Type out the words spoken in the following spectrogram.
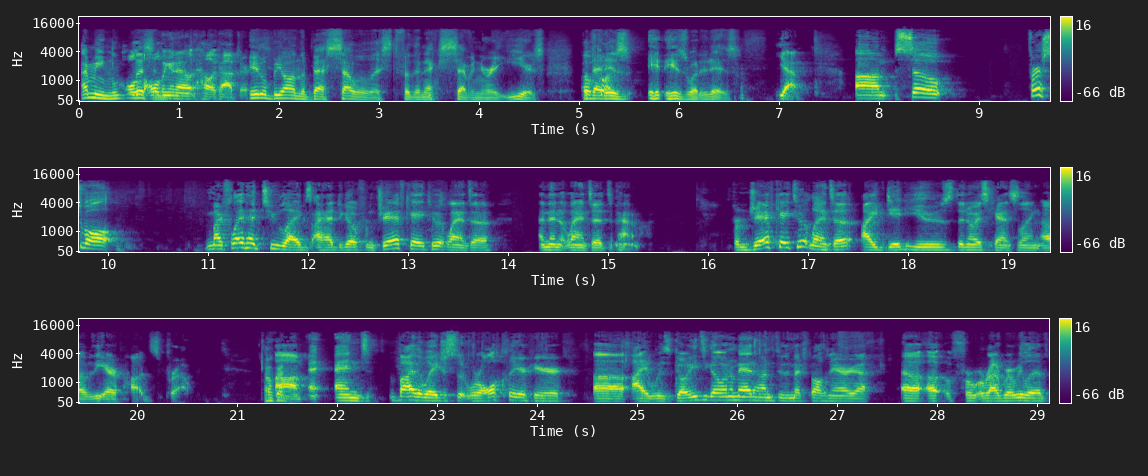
I mean, hold, listen, holding a helicopter. it'll be on the bestseller list for the next seven or eight years. But Of that course. is, it is what it is. Yeah. Um, so, first of all, my flight had two legs. I had to go from JFK to Atlanta and then Atlanta to Panama. From JFK to Atlanta, I did use the noise canceling of the AirPods Pro. Okay. Um, and by the way, just so that we're all clear here, uh, I was going to go on a mad hunt through the metropolitan area uh, uh, for around where we live,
